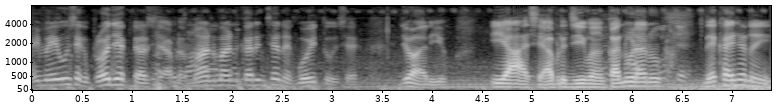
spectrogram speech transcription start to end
એમાં એવું છે કે પ્રોજેક્ટર છે આપણે માંડ માંડ કરીને છે ને ગોઈતું છે જો આ રહ્યું ઈ આ છે આપણે જીવા કાનુડાનું દેખાય છે ને ઈ?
